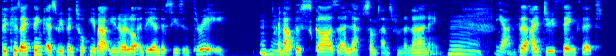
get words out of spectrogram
because I think as we've been talking about, you know, a lot at the end of season 3 Mhm. about the scars that are left sometimes from the learning. Hmm. Yeah. That I do think that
